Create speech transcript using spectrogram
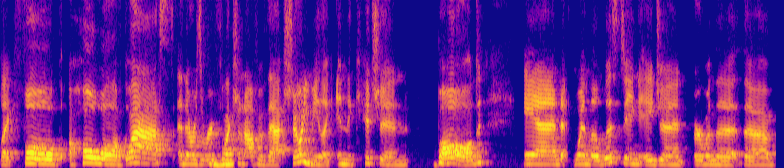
like full a whole wall of glass and there was a mm-hmm. reflection mm-hmm. off of that showing me like in the kitchen bald and when the listing agent or when the the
